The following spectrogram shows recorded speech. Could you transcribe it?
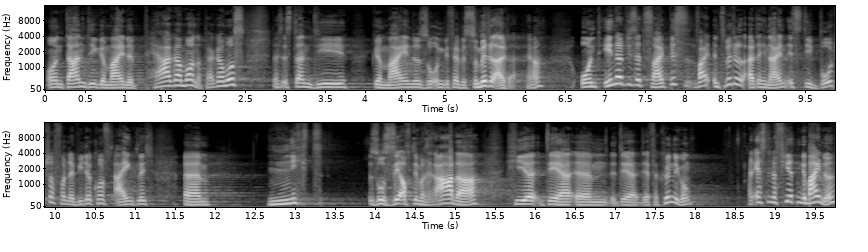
Und dann die Gemeinde Pergamon, Pergamus, das ist dann die Gemeinde so ungefähr bis zum Mittelalter, ja. Und innerhalb dieser Zeit, bis weit ins Mittelalter hinein, ist die Botschaft von der Wiederkunft eigentlich ähm, nicht so sehr auf dem Radar hier der, ähm, der, der Verkündigung. Erst in der vierten Gemeinde,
